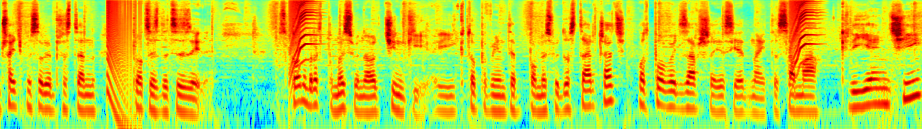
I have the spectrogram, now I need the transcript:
przejdźmy sobie przez ten proces decyzyjny. Skąd brać pomysły na odcinki i kto powinien te pomysły dostarczać? Odpowiedź zawsze jest jedna i ta sama. Klienci,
